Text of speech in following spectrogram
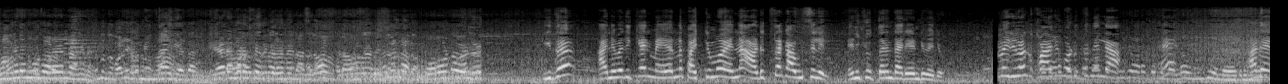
മകളൊന്നും പറയല്ല അങ്ങനെ ഇത് അനുവദിക്കാൻ മേയറിന് പറ്റുമോ എന്ന് അടുത്ത കൗൺസിലിൽ എനിക്ക് ഉത്തരം തരേണ്ടി വരും വിരുവ ആരും കൊടുക്കുന്നില്ല. അതെ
